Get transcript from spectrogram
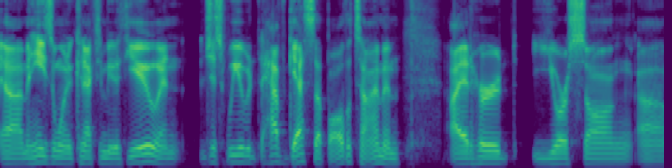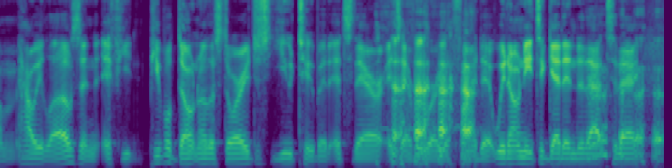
um, and he's the one who connected me with you. And just we would have guests up all the time. And I had heard your song, um, "How He Loves," and if you people don't know the story, just YouTube it. It's there. It's everywhere. You'll find it. We don't need to get into that today.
